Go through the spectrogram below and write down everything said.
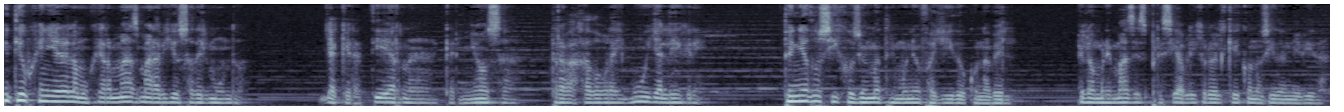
Mi tía Eugenia era la mujer más maravillosa del mundo, ya que era tierna, cariñosa, trabajadora y muy alegre. Tenía dos hijos de un matrimonio fallido con Abel, el hombre más despreciable y cruel que he conocido en mi vida.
